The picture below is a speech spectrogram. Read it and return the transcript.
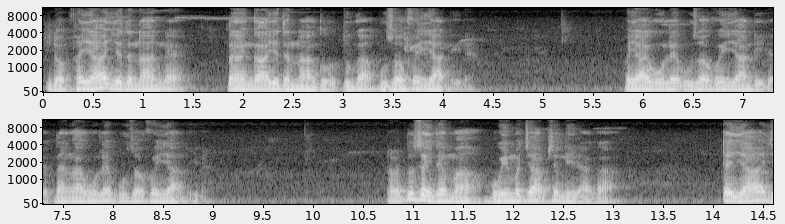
ဒီတော့ဘုရားယတနာနဲ့တန်ဃာယတနာကိုသူကပူဇော်ခွင့်ရနေတယ် ဘုရားကိုလည်းပူဇော်ခွင့်ရနေတယ်တန်ဃာကိုလည်းပူဇော်ခွင့်ရနေတယ်ဒါပေမဲ့သူစိတ်ထဲမှာဘဝမကြဖြစ်နေတာကတရားယ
